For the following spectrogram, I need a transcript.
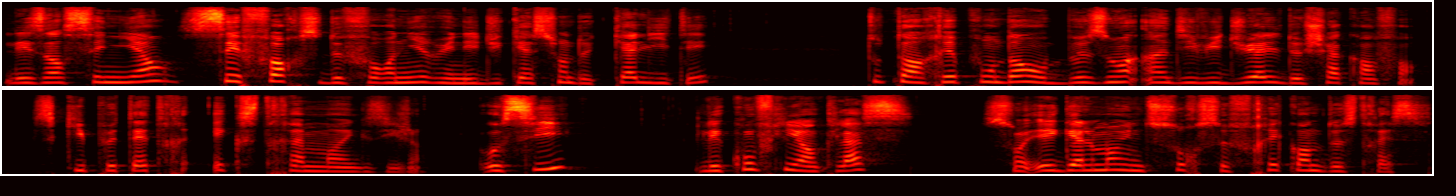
Les enseignants s'efforcent de fournir une éducation de qualité tout en répondant aux besoins individuels de chaque enfant, ce qui peut être extrêmement exigeant. Aussi, les conflits en classe sont également une source fréquente de stress.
